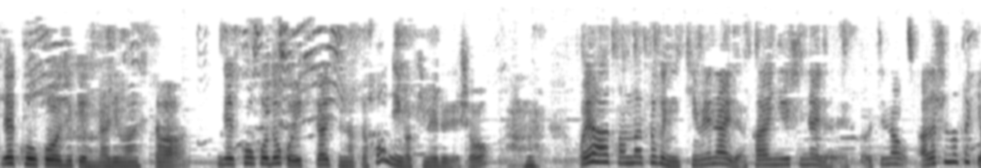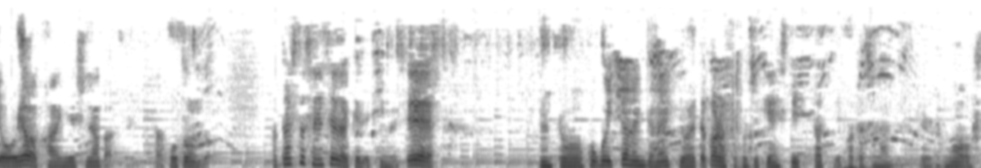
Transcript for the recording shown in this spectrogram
で、高校受験になりました。で、高校どこ行きたいってなったら本人が決めるでしょ？親はそんな特に決めないじゃん。介入しないじゃないですか。うちの、私の時は親は介入しなかったですほとんど。私と先生だけで決めて、うんと、ここ行ったらいいんじゃないって言われたからそこ受験していったっていう形なんですけれども、普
